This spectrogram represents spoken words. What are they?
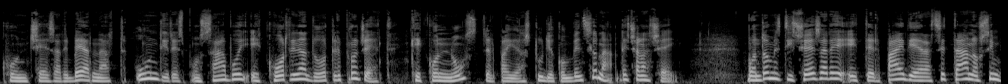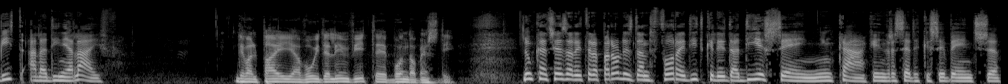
con Cesare Bernard, un di responsabili e coordinatore del progetto che con noi del paese studio convenzionale di Cianacei. Buon domes di Cesare e del paese di Razzettano si invita alla Digna Life. Deval pai a voi dell'invito e buon domes di. Dunque Cesare, la parola dan fora e dit che le da die segni in ca che in resede che se vence.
